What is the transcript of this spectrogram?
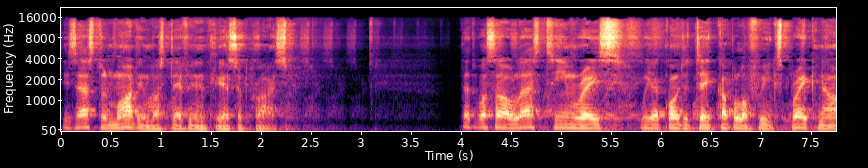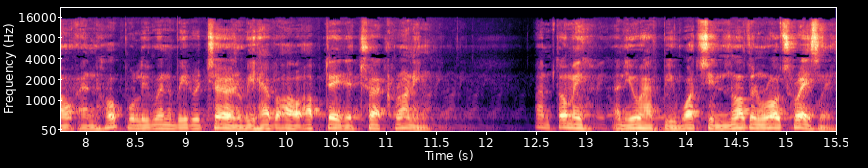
This Aston Martin was definitely a surprise. That was our last team race. We are going to take a couple of weeks break now and hopefully when we return we have our updated track running. I'm Tommy and you have been watching Northern Roads Racing.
